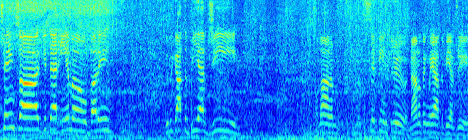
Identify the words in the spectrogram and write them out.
Chainsaw, get that ammo, buddy. We got the BFG. Hold on, I'm sifting through. No, I don't think we have the BFG.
